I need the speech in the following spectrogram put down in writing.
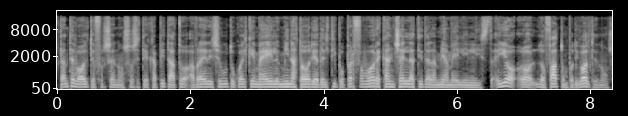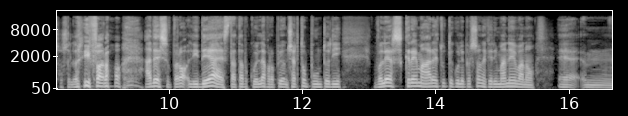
tante volte, forse non so se ti è capitato, avrai ricevuto qualche mail minatoria del tipo per favore cancellati dalla mia mailing list. E io l'ho fatto un po' di volte, non so se lo rifarò adesso, però l'idea è stata quella proprio a un certo punto di voler scremare tutte quelle persone che rimanevano eh, mh, mm,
